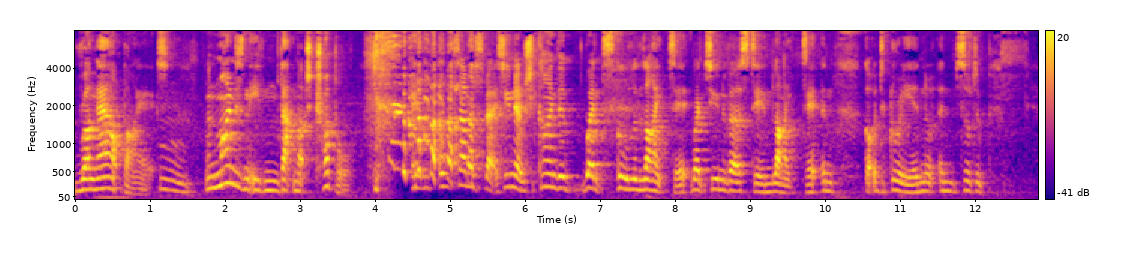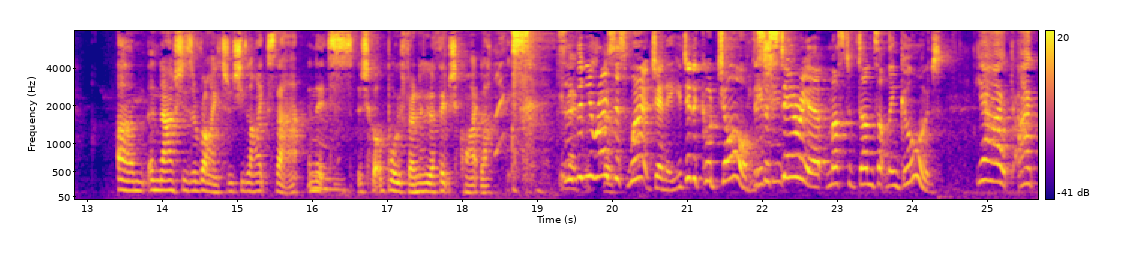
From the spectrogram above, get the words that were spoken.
wrung out by it. Mm. And mine isn't even that much trouble. in, in some respects, you know, she kind of went to school and liked it, went to university and liked it, and got a degree and, and sort of um, and now she's a writer and she likes that, and mm. it's she's got a boyfriend who I think she quite likes. You So know, the neurosis worked, Jenny. You did a good job. This Yes, you- hysteria must have done something good. Yeah, I, I,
